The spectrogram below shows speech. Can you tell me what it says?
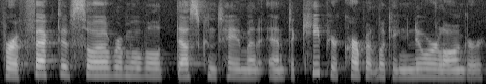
for effective soil removal, dust containment, and to keep your carpet looking newer longer.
